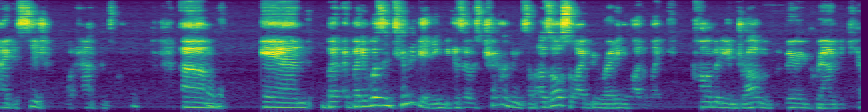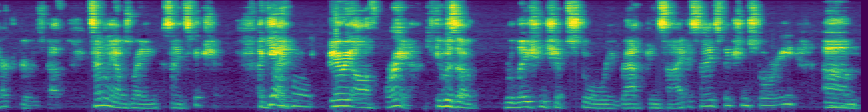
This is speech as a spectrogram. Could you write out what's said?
my decision what happens with it. Um, and but but it was intimidating because I was challenging myself. I was also I've been writing a lot of like comedy and drama, but very grounded, character-driven stuff. Suddenly, I was writing science fiction again, Mhm. very off-brand. It was a relationship story wrapped inside a science fiction story. Um,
